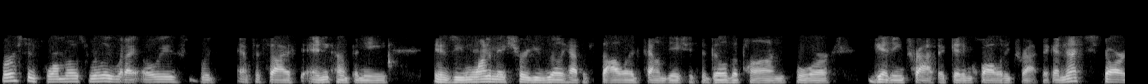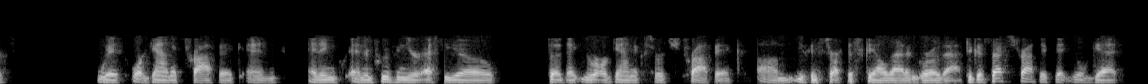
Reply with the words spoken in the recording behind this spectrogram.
first and foremost, really what I always would emphasize to any company is you want to make sure you really have a solid foundation to build upon for getting traffic, getting quality traffic. And that starts with organic traffic and, and, in, and improving your SEO so that your organic search traffic, um, you can start to scale that and grow that because that's traffic that you'll get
